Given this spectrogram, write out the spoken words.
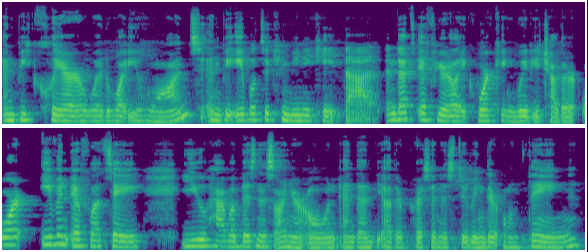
and be clear with what you want and be able to communicate that. And that's if you're like working with each other, or even if, let's say, you have a business on your own and then the other person is doing their own thing.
